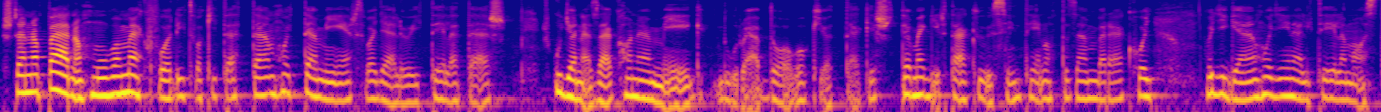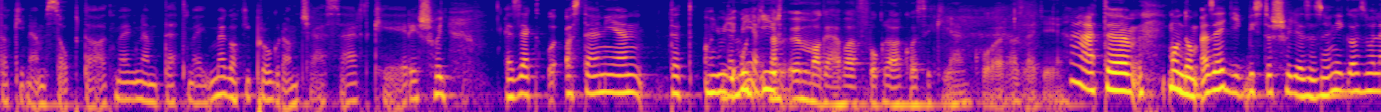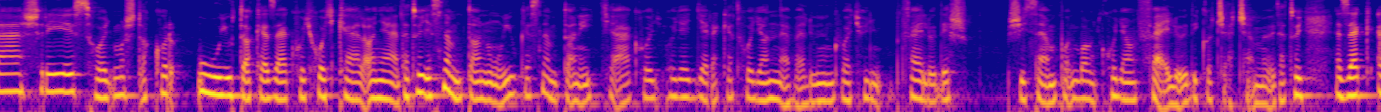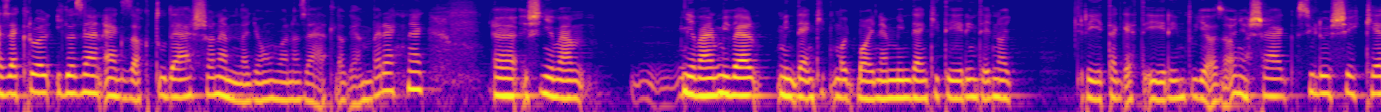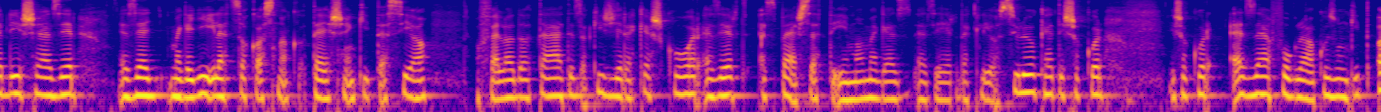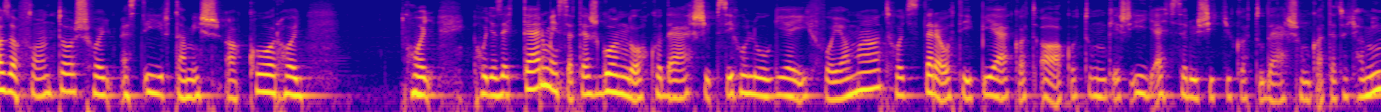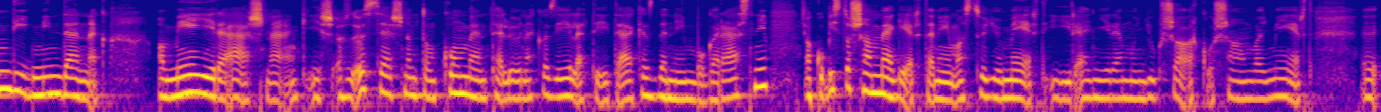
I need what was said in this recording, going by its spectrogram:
És utána pár nap múlva megfordítva kitettem, hogy te miért vagy előítéletes. És ugyanezek, hanem még durvább dolgok jöttek. És te megírták őszintén ott az emberek, hogy hogy igen, hogy én elítélem azt, aki nem szoptat, meg nem tett meg, meg aki programcsászárt kér, és hogy ezek aztán ilyen, tehát, hogy úgy, De miért úgy írt... nem önmagával foglalkozik ilyenkor az egyén? Hát, mondom, az egyik biztos, hogy ez az önigazolás rész, hogy most akkor új utak ezek, hogy hogy kell anyát, tehát hogy ezt nem tanuljuk, ezt nem tanítják, hogy, hogy egy gyereket hogyan nevelünk, vagy hogy fejlődés szempontból, hogy hogyan fejlődik a csecsemő. Tehát, hogy ezek, ezekről igazán exakt tudása nem nagyon van az átlag embereknek, és nyilván nyilván mivel mindenkit, vagy majdnem mindenkit érint, egy nagy réteget érint ugye az anyaság, szülőség kérdése, ezért ez egy, meg egy életszakasznak teljesen kiteszi a, a feladatát, ez a kisgyerekes kor, ezért ez persze téma, meg ez, ez érdekli a szülőket, és akkor, és akkor ezzel foglalkozunk itt. Az a fontos, hogy ezt írtam is akkor, hogy hogy, hogy ez egy természetes gondolkodási, pszichológiai folyamat, hogy sztereotípiákat alkotunk, és így egyszerűsítjük a tudásunkat. Tehát, hogyha mindig mindennek a mélyére ásnánk, és az összes, nem tudom, kommentelőnek az életét elkezdeném bogarászni, akkor biztosan megérteném azt, hogy ő miért ír ennyire mondjuk sarkosan, vagy miért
